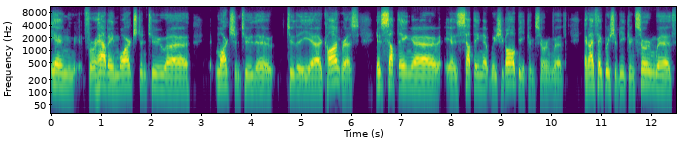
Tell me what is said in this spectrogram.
in for having marched into uh, marched into the to the uh, Congress is something uh, is something that we should all be concerned with, and I think we should be concerned with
